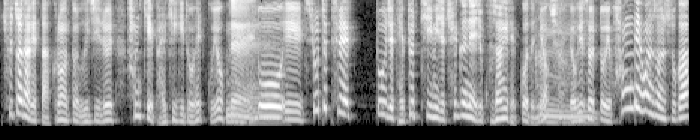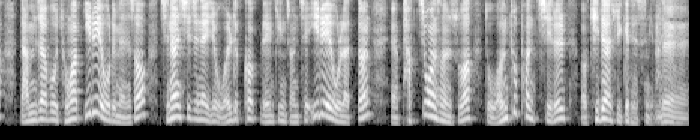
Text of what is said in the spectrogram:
출전하겠다 그런 어떤 의지를 함께 밝히기도 했고요. 네. 또 이 쇼트트랙 또 이제 대표팀이 이제 최근에 이제 구성이 됐거든요. 그렇죠. 여기서 또 황대헌 선수가 남자부 종합 1위에 오르면서 지난 시즌에 이제 월드컵 랭킹 전체 1위에 올랐던 예, 박지원 선수와 또 원투 펀치를 어, 기대할 수 있게 됐습니다. 네.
